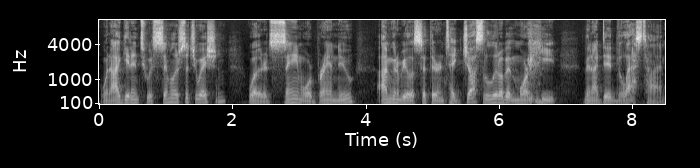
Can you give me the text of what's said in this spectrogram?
when I get into a similar situation, whether it's same or brand new, I'm going to be able to sit there and take just a little bit more heat than I did the last time.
